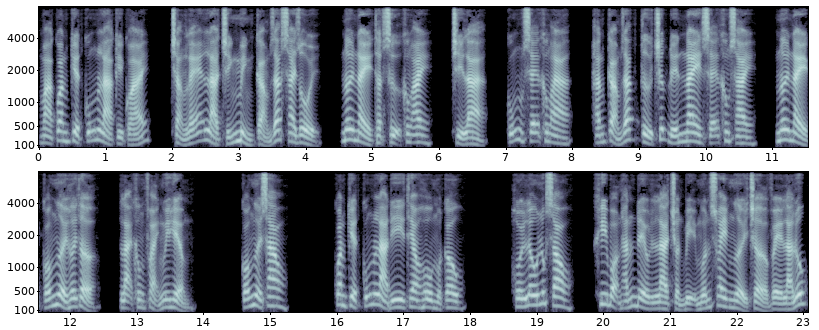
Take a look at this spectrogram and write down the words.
mà quan kiệt cũng là kỳ quái, chẳng lẽ là chính mình cảm giác sai rồi, nơi này thật sự không ai, chỉ là, cũng sẽ không à, hắn cảm giác từ trước đến nay sẽ không sai, nơi này có người hơi thở, lại không phải nguy hiểm. Có người sao? Quan kiệt cũng là đi theo hô một câu. Hồi lâu lúc sau, khi bọn hắn đều là chuẩn bị muốn xoay người trở về là lúc,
